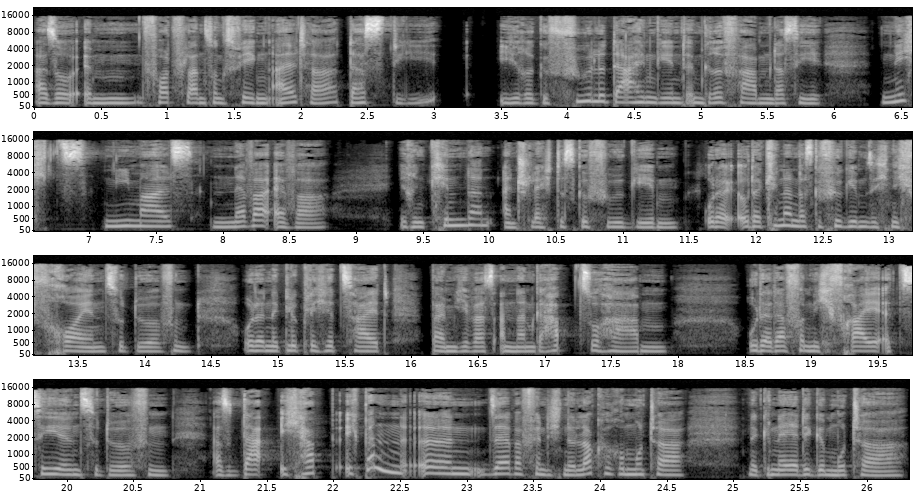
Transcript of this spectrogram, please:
also im fortpflanzungsfähigen Alter, dass die ihre Gefühle dahingehend im Griff haben, dass sie nichts, niemals, never ever ihren Kindern ein schlechtes Gefühl geben oder, oder Kindern das Gefühl geben, sich nicht freuen zu dürfen oder eine glückliche Zeit beim jeweils anderen gehabt zu haben oder davon nicht frei erzählen zu dürfen. Also da, ich habe, ich bin äh, selber finde ich eine lockere Mutter, eine gnädige Mutter,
